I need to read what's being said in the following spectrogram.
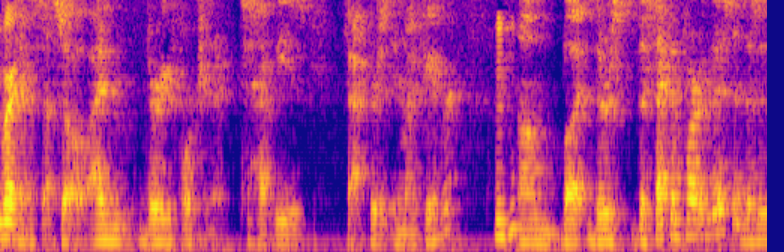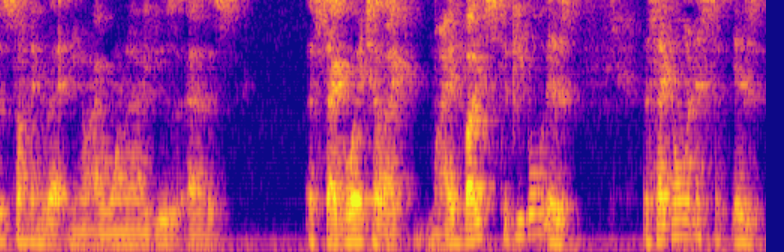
Right. kind of stuff. So I'm very fortunate to have these factors in my favor. Mhm. Um, but there's the second part of this, and this is something that you know I want to use as a segue to like my advice to people is the second one is is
